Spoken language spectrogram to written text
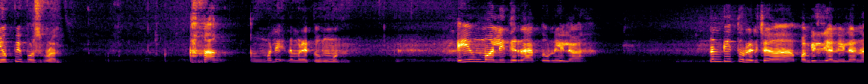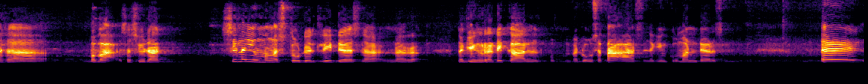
New People's Front. ang, ang mali naman itong eh yung mga liderato nila nandito rin sa pamilya nila nasa baba sa syudad. Sila yung mga student leaders na, na naging radical, pumunta doon sa taas, naging commanders. Eh,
